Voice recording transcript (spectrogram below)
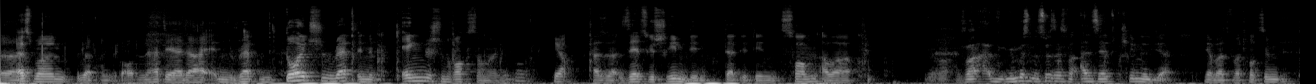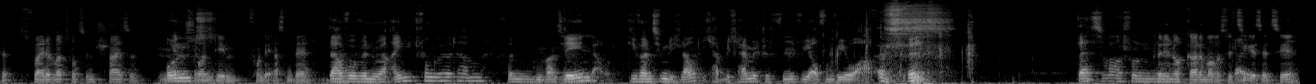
Äh, Erstmal ein Rap angebaut. und dann hat er da einen Rap, einen deutschen Rap in einem englischen Rocksong eingebaut. Ja. Also selbst geschrieben, den, den, Song, aber Ja. Waren, wir müssen das wissen, das waren alles selbstgeschriebene Lieder. ja, aber es war trotzdem, das zweite war trotzdem scheiße. Und- von dem, von der ersten Band. Da, wo wir nur ein Lied von gehört haben, von Die waren ziemlich denen, laut. die waren ziemlich laut. Ich habe mich heimisch gefühlt wie auf dem WOA. das war schon. Könnt ihr noch gerade mal was Witziges Geil. erzählen?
